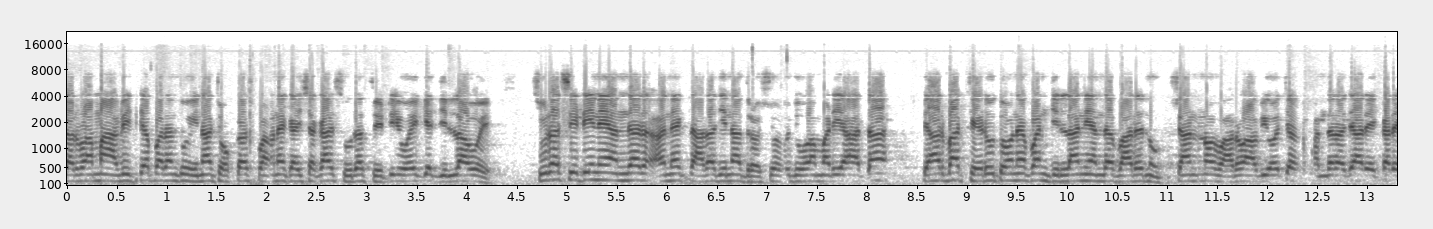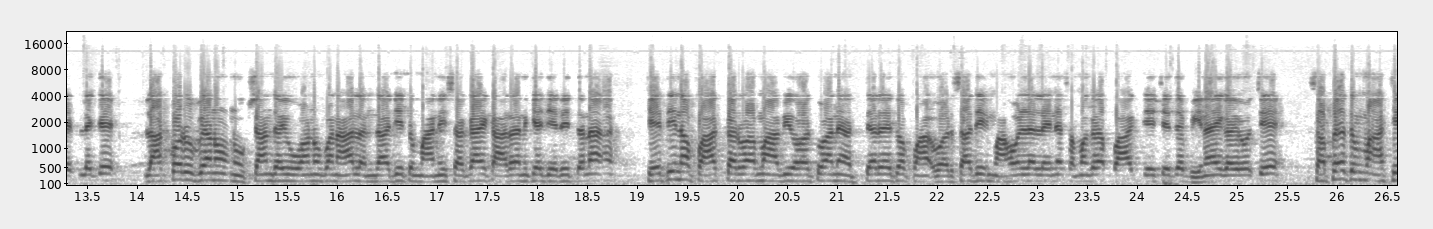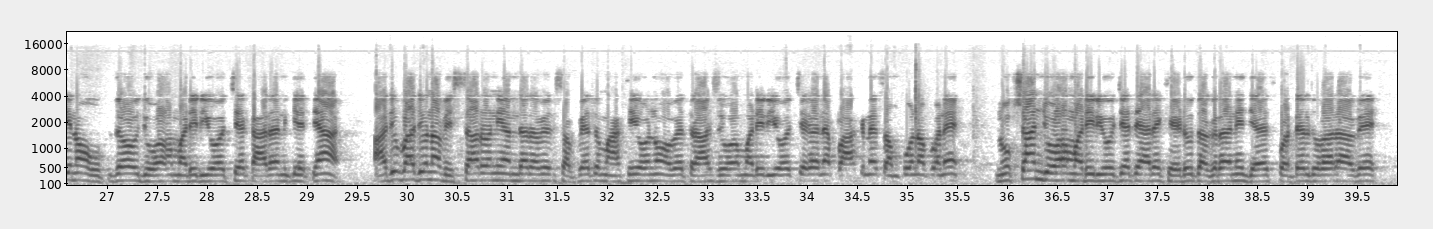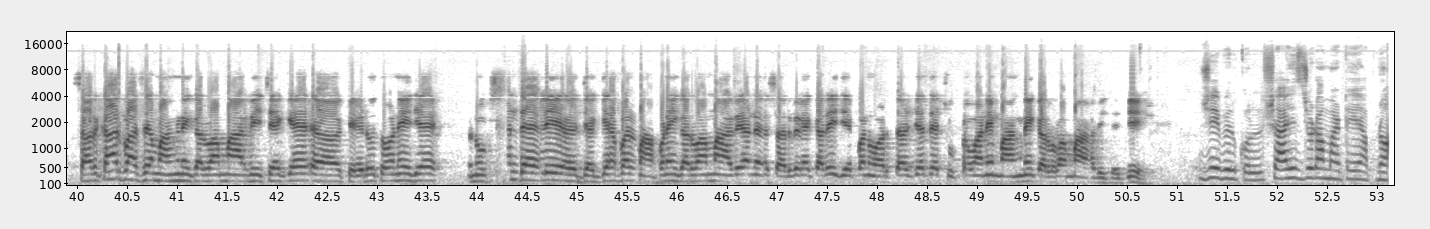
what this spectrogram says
કરવામાં આવી છે. પરંતુ એના ચોક્કસપણે કહી શકાય સુરત સિટી હોય કે જિલ્લા હોય, સુરત સિટીની અંદર અનેક તારાજીના દ્રશ્યો જોવા મળ્યા હતા. ત્યારબાદ ખેડૂતોને પણ જિલ્લાની અંદર ભારે નુકસાનનો વારો આવ્યો છે. પંદર હજાર એકર એટલે કે લાખો રૂપિયાનું નુકસાન થયું હોવાનું પણ હાલ અંદાજિત માની શકાય. કારણ કે જે રીતના ખેતીનો પાક કરવામાં આવ્યો હતો અને અત્યારે તો વરસાદી માહોલને લઈને સમગ્ર પાક જે છે તે ભીનાઈ ગયો છે. સફેદ માખીનો ઉપદ્રવ જોવા મળી રહ્યો છે. કારણ કે ત્યાં આજુબાજુના વિસ્તારોની અંદર હવે સફેદ માખીઓનો હવે ત્રાસ જોવા મળી રહ્યો છે અને પાકને સંપૂર્ણપણે નુકસાન જોવા મળી રહ્યું છે. ત્યારે ખેડૂત અગ્રણી જયેશ પટેલ દ્વારા હવે સરકાર પાસે માંગણી કરવામાં આવી છે કે ખેડૂતોની જે નુકસાન થયેલી જગ્યા પર માપણી કરવામાં આવે અને સર્વે કરી જે પણ વળતર છે તે ચૂકવવાની માંગણી કરવામાં આવી છે. જી. જી, બિલકુલ. શાહીસ જોડા માટે આપનો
